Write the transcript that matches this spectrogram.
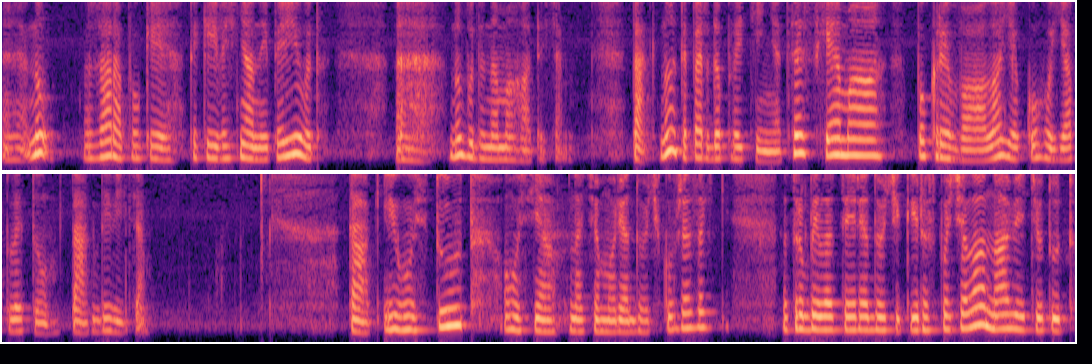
Е, Ну, зараз, поки такий весняний період, е, ну, буду намагатися. Так, ну а тепер до плетіння. Це схема покривала, якого я плету. Так, дивіться. Так, і ось тут, ось я на цьому рядочку вже зробила цей рядочок і розпочала навіть отут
